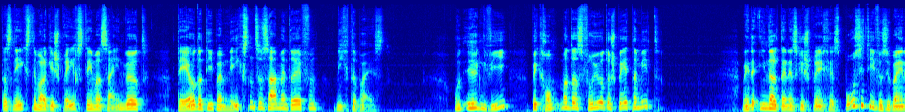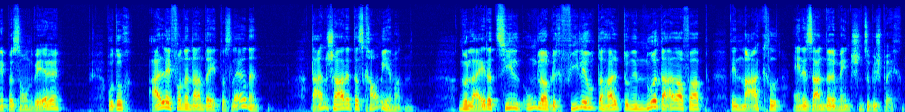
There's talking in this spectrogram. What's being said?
das nächste Mal Gesprächsthema sein wird, der oder die beim nächsten Zusammentreffen nicht dabei ist. Und irgendwie bekommt man das früher oder später mit. Wenn der Inhalt eines Gespräches Positives über eine Person wäre, wodurch alle voneinander etwas lernen, dann schadet das kaum jemanden. Nur leider zielen unglaublich viele Unterhaltungen nur darauf ab, den Makel eines anderen Menschen zu besprechen.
